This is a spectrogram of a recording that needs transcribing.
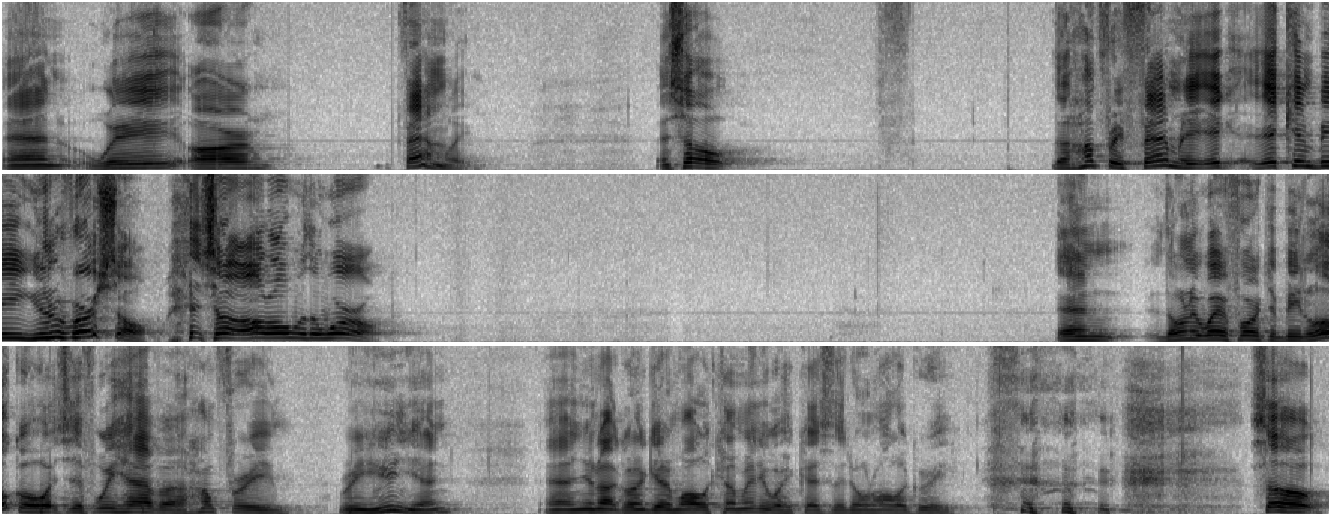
and we are family. And so the Humphrey family, it, it can be universal. It's all over the world. And the only way for it to be local is if we have a Humphrey reunion, and you're not going to get them all to come anyway because they don't all agree. so,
